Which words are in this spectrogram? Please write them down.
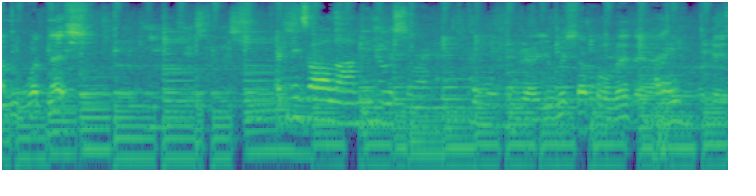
Um, what next? Everything's all um, in here, so I have to put it in here. Yeah, you mix up already. right? Okay.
